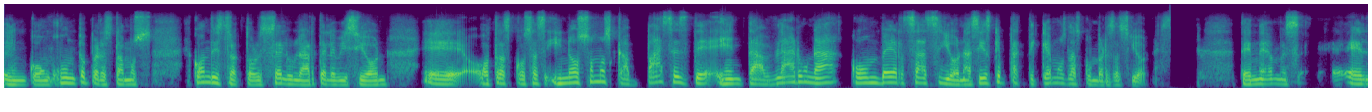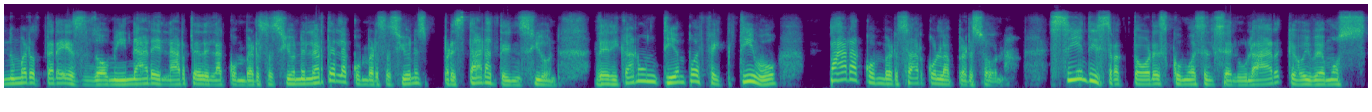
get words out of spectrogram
en conjunto, pero estamos con distractores, celular, televisión, eh, otras cosas, y no somos capaces de entablar una conversación. Así es que practiquemos las conversaciones. Tenemos el número tres, dominar el arte de la conversación. El arte de la conversación es prestar atención, dedicar un tiempo efectivo para conversar con la persona, sin distractores como es el celular, que hoy vemos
